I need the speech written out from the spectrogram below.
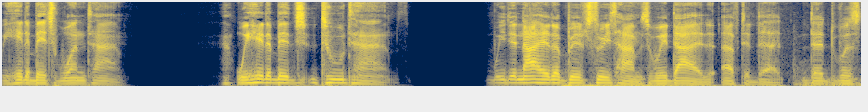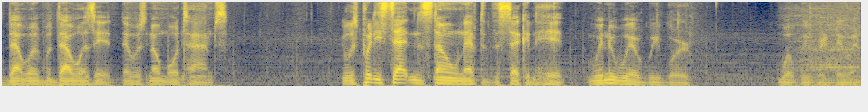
we hit a bitch one time. We hit a bitch two times. We did not hit a bitch three times. We died after that. That was that was that was it. There was no more times. It was pretty set in stone after the second hit. We knew where we were, what we were doing.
